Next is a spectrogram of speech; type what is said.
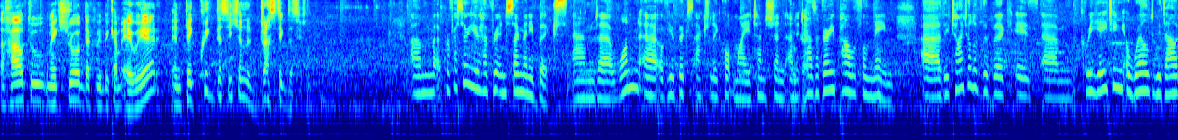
how to make sure that we become aware and take quick decision, drastic decision. Um, Professor, you have written so many books, and uh, one uh, of your books actually caught my attention, and it has a very powerful name. Uh, the title of the book is um, Creating a World Without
